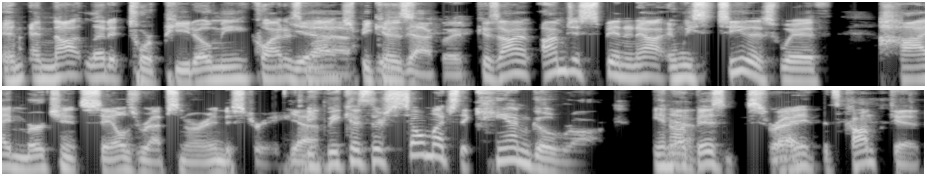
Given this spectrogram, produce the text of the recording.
and and not let it torpedo me quite as Yeah, much because exactly. because I'm I'm just spinning out, and we see this with high merchant sales reps in our industry. Yeah. Be- because there's so much that can go wrong in Yeah. our business, right? It's complicated.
